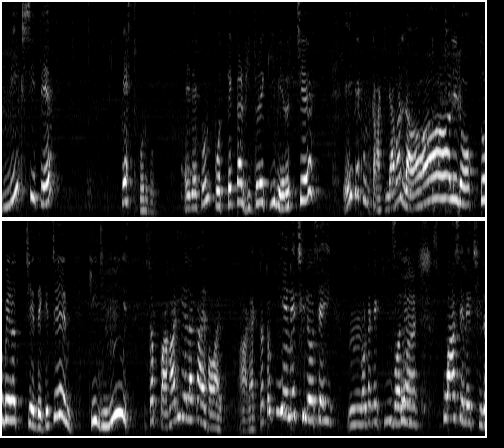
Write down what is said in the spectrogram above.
মিক্সিতে পেস্ট করব। এই দেখুন প্রত্যেকটার ভিতরে কি বেরোচ্ছে? এই দেখুন কাটলে আবার লাল রক্ত বেরোচ্ছে দেখেছেন? কি জিনিস? সব পাহাড়ি এলাকায় হয়। আর একটা তো কি এনেছিল সেই ওটাকে কি বলে? স্কোয়াশ এনেছিল।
